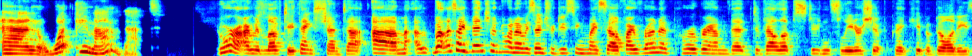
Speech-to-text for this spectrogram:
and what came out of that? Sure, I would love to. Thanks, Shinta. Um, well, as I mentioned when I was introducing myself, I run a program that develops students' leadership capabilities,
